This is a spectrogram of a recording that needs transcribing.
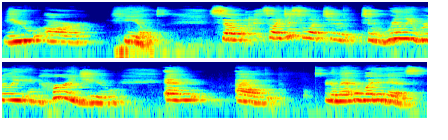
you are healed. So, so I just want to, to really, really encourage you. And um, no matter what it is,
